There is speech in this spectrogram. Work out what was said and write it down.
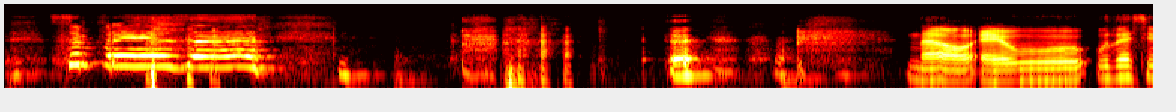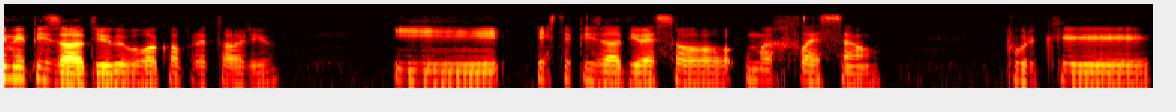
Surpresa! Não, é o, o décimo episódio do Bloco Operatório e este episódio é só uma reflexão porque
